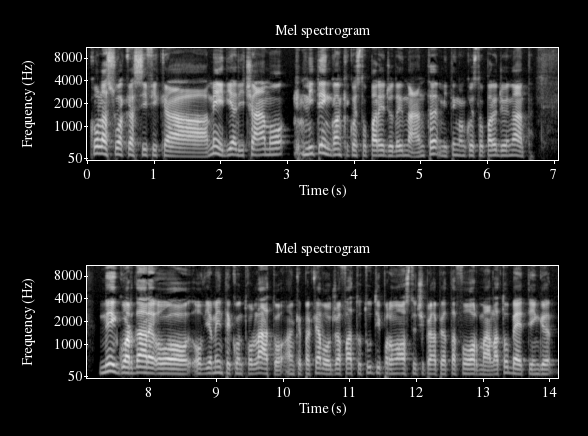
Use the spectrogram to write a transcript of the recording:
con la sua classifica media, diciamo. Mi tengo anche questo pareggio del Nantes, mi tengo anche questo pareggio del Nantes nel guardare ho ovviamente controllato anche perché avevo già fatto tutti i pronostici per la piattaforma lato betting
